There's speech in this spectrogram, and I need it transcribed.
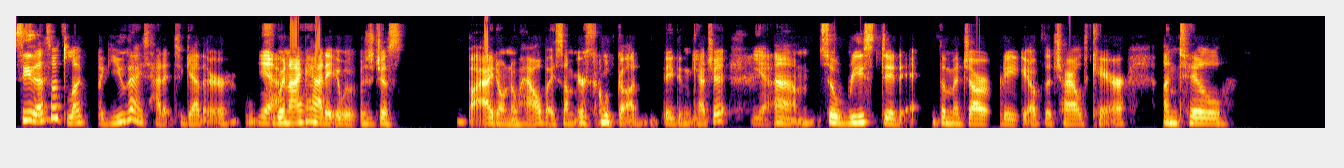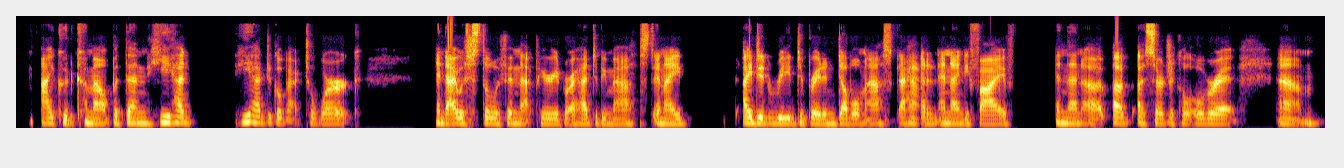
See, that's what's luck. Like you guys had it together. Yeah. When I had it, it was just. By, I don't know how by some miracle of God they didn't catch it. Yeah. Um. So Reese did the majority of the child care until I could come out, but then he had he had to go back to work and I was still within that period where I had to be masked and I I did read to Braden double masked. I had an N95 and then a, a, a surgical over it. Um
